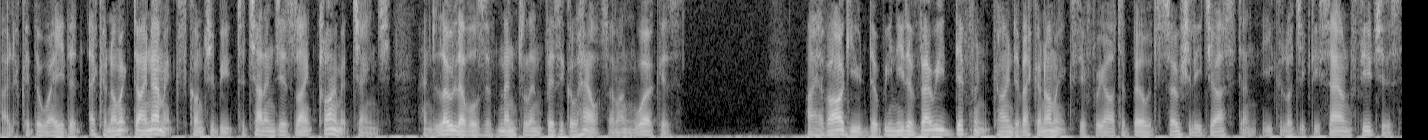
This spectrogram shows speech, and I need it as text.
I look at the way that economic dynamics contribute to challenges like climate change and low levels of mental and physical health among workers. I have argued that we need a very different kind of economics if we are to build socially just and ecologically sound futures,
